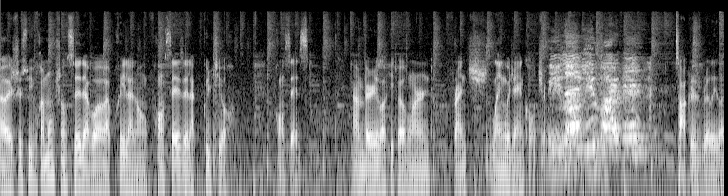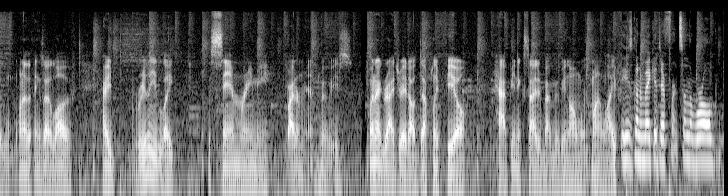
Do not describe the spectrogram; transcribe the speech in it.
Euh, je suis vraiment chanceux d'avoir appris la langue française et la culture française. I'm very lucky to have learned French language and culture. We love you, Marvin! Soccer is really like one of the things I love. I really like the Sam Raimi Spider-Man movies. When I graduate, I'll definitely feel happy and excited about moving on with my life. He's going to make a difference in the world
